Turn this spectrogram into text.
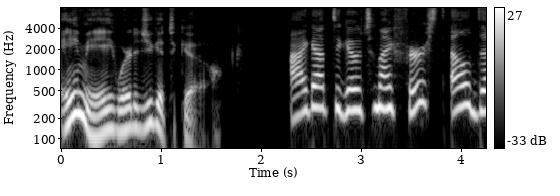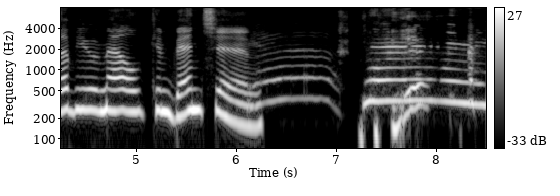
Aimee, where did you get to go? I got to go to my first LWML convention. Yeah. Yay!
